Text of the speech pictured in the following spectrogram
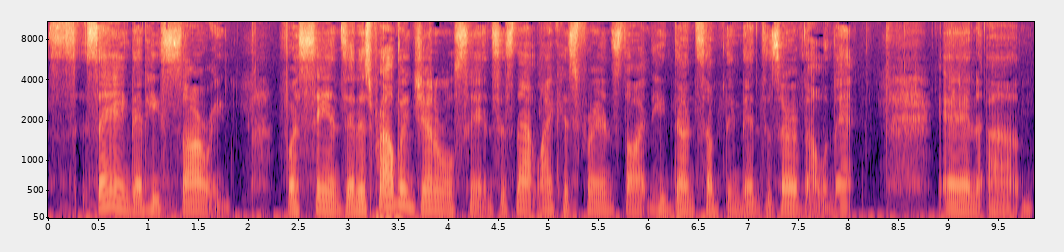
saying that he's sorry for sins, and it's probably general sins. It's not like his friends thought he'd done something that deserved all of that. And um,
